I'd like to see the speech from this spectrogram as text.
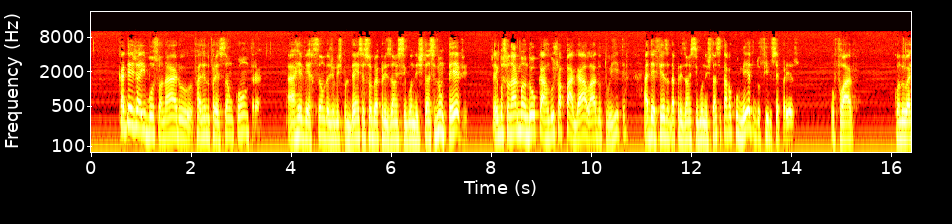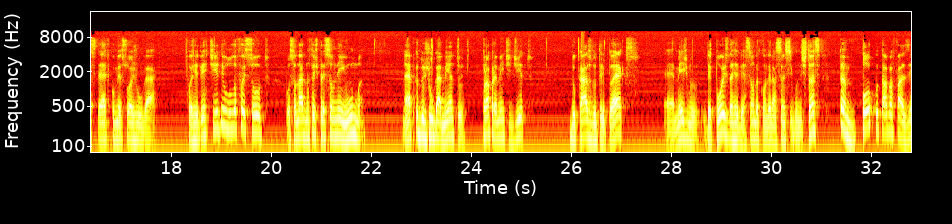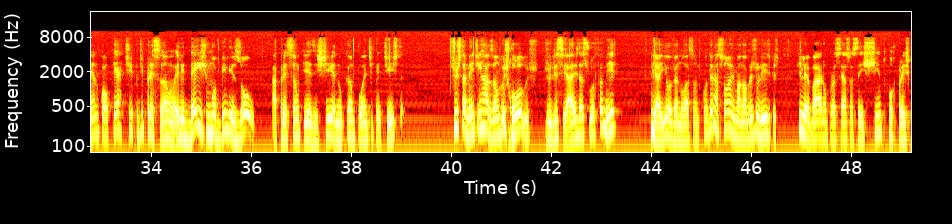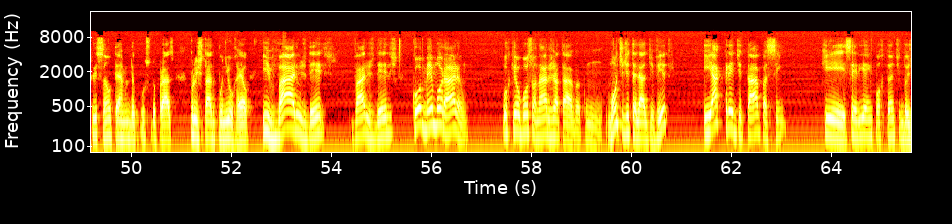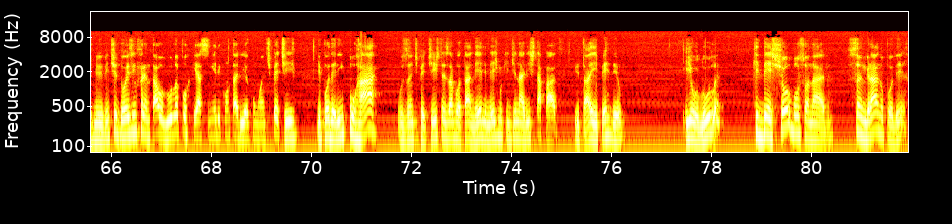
Cadê Jair Bolsonaro fazendo pressão contra a reversão da jurisprudência sobre a prisão em segunda instância? Não teve. Jair Bolsonaro mandou o Carluxo apagar lá do Twitter a defesa da prisão em segunda instância estava com medo do filho ser preso, o Flávio quando o STF começou a julgar. Foi revertido e o Lula foi solto. Bolsonaro não fez pressão nenhuma. Na época do julgamento propriamente dito, do caso do triplex, é, mesmo depois da reversão da condenação em segunda instância, tampouco estava fazendo qualquer tipo de pressão. Ele desmobilizou a pressão que existia no campo antipetista, justamente em razão dos rolos judiciais da sua família. E aí houve anulação de condenações, manobras jurídicas que levaram o processo a ser extinto por prescrição, término do decurso do prazo para o Estado punir o réu. E vários deles, vários deles comemoraram, porque o Bolsonaro já estava com um monte de telhado de vidro e acreditava, sim, que seria importante em 2022 enfrentar o Lula, porque assim ele contaria com o antipetismo e poderia empurrar os antipetistas a votar nele, mesmo que de nariz tapado. E tá aí, perdeu. E o Lula, que deixou o Bolsonaro sangrar no poder,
